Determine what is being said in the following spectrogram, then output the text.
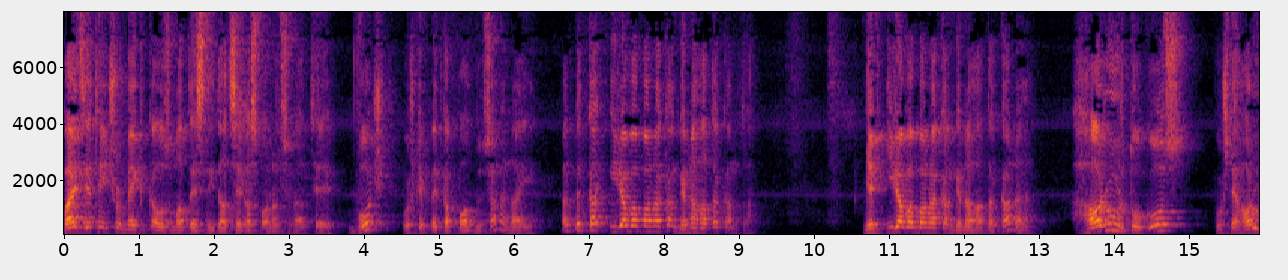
Բայց եթե ինչ որ մեկը կա ուզում է տեսնի դա ցեղասպանություն է թե ոչ, ոչ թե պետքա պատմությանը նայի, այլ պետքա իրավաբանական գնահատական տա։ Եվ իրավաբանական գնահատականը 100% ոչ թե 100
